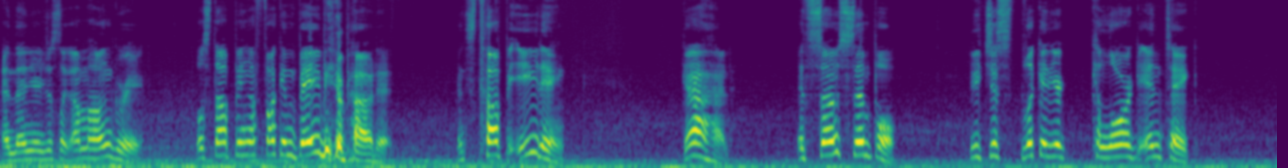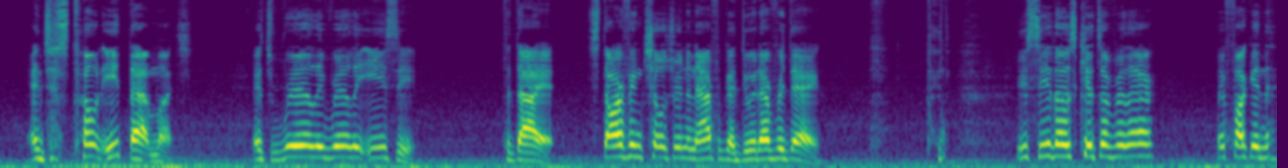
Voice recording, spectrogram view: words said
And then you're just like, I'm hungry. Well, stop being a fucking baby about it. And stop eating. God. It's so simple. You just look at your caloric intake and just don't eat that much. It's really, really easy to diet. Starving children in Africa do it every day. you see those kids over there? They fucking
